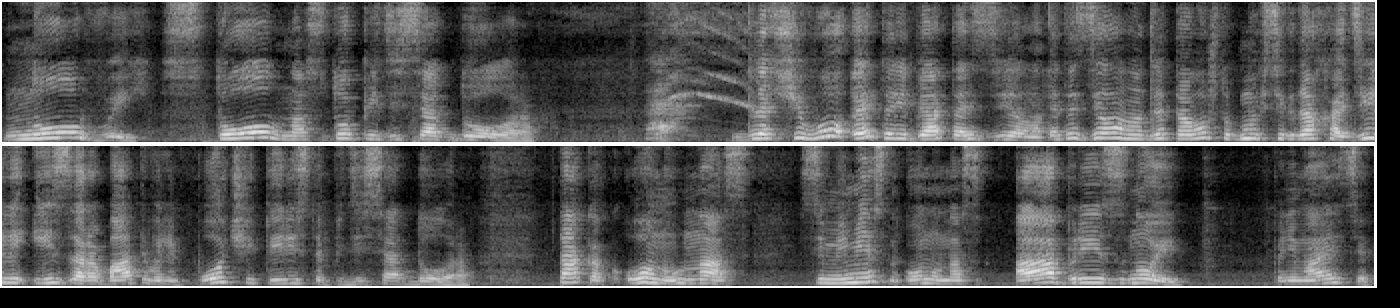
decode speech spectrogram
новый стол на 150 долларов. Для чего это, ребята, сделано? Это сделано для того, чтобы мы всегда ходили и зарабатывали по 450 долларов. Так как он у нас семиместный, он у нас обрезной. Понимаете?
